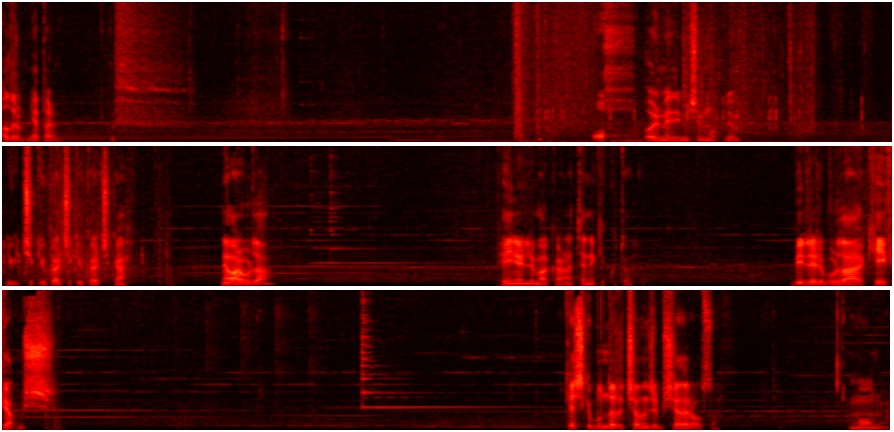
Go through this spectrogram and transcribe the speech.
Alırım yaparım. Üf. Oh ölmediğim için mutluyum. Çık yukarı çık yukarı çık ha. Ne var burada? Peynirli makarna teneke kutu. Birileri burada keyif yapmış. Keşke bunları çalınca bir şeyler olsa. Ama olmuyor.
